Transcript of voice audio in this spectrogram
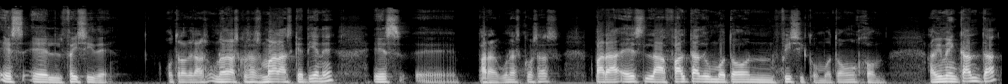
es el Face ID. Otra de las, una de las cosas malas que tiene es, eh, para algunas cosas, para, es la falta de un botón físico, un botón home. A mí me encanta,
